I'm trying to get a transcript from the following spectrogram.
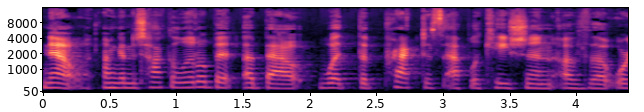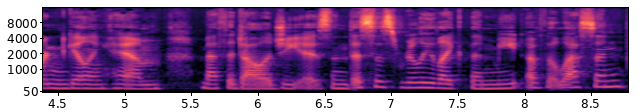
now, I'm going to talk a little bit about what the practice application of the Orton Gillingham methodology is. And this is really like the meat of the lesson.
